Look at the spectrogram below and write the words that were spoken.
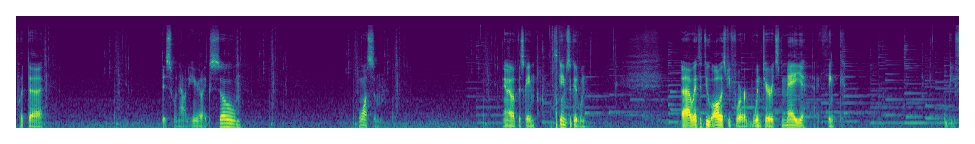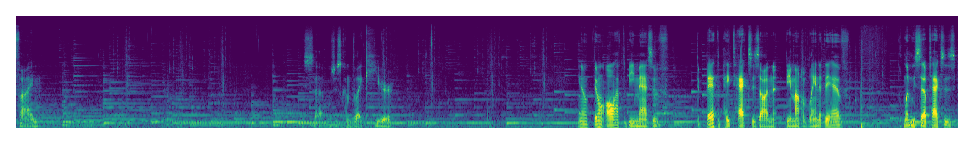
Put uh, this one out here like so. Awesome. And I love this game. This game's a good one. Uh, we have to do all this before winter. It's May, I think. We'll be fine. Like here. You know, they don't all have to be massive. They have to pay taxes on the amount of land that they have. When we set up taxes,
